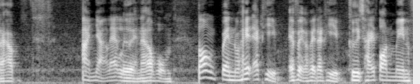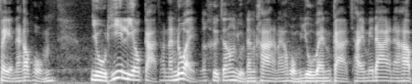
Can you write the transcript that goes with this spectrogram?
นะครับ อ่านอย่างแรกเลยนะครับผม ต้องเป็นประเภทแอคทีฟ เอฟเฟกประเภทแอคทีฟ คือใช้ตอนเมนเฟสนะครับผม อยู่ที่เรียวกาดเท่านั้นด้วย ก็คือจะต้องอยู่ด้านข้างนะครับผมอยู่แวนการ์ดใช้ไม่ได้นะครับ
